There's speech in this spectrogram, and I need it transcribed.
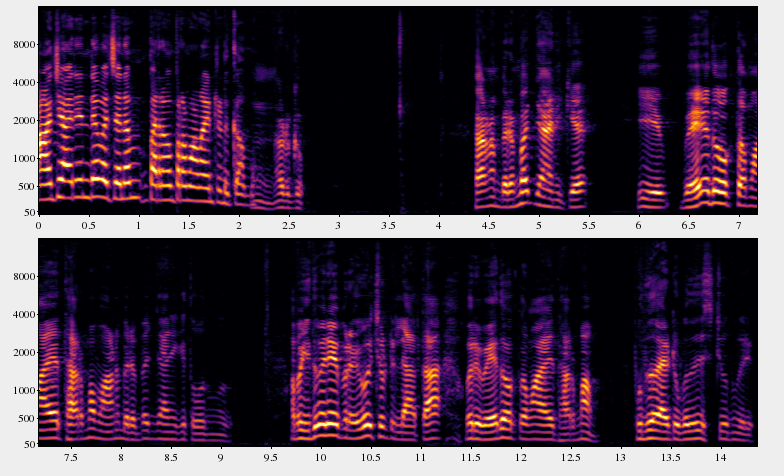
ആചാര്യന്റെ വചനം പരമപ്രമാണമായിട്ട് എടുക്കാമോ? എടുക്കും. കാരണം ബ്രഹ്മജ്ഞാനിക്ക് ഈ വേദോക്തമായ ധർമ്മമാണ് ബ്രഹ്മജ്ഞാനിക്ക് തോന്നുന്നത്. അപ്പോൾ ഇതുവരെ പ്രയോഗിച്ചിട്ടില്ലാത്ത ഒരു വേദോക്തമായ ധർമ്മം പുതുതായിട്ട് ഉപദേശിച്ചു എന്ന് വരും.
